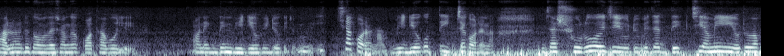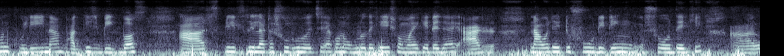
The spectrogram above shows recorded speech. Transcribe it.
ভালো একটু তোমাদের সঙ্গে কথা বলি। অনেক দিন ভিডিও ভিডিও কিছু, ইচ্ছা করে না। ভিডিও করতে ইচ্ছা করে না। যা শুরু হয়েছে ইউটিউবে, যা দেখছি আমি, ইউটিউব এখন খুলিই না। ভাগ্যিস বিগ বস আর স্প্লিট থ্রিলারটা শুরু হয়েছে। এখন ওগুলো দেখেই সময় কেটে যায়। আর না হলে একটু ফুড ইটিং শো দেখি। আর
